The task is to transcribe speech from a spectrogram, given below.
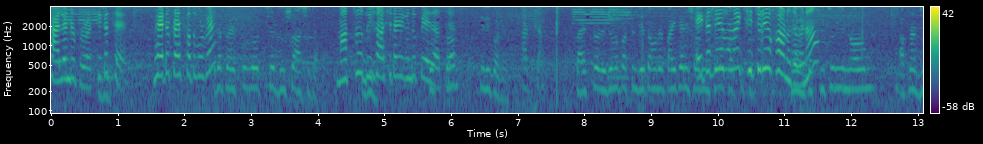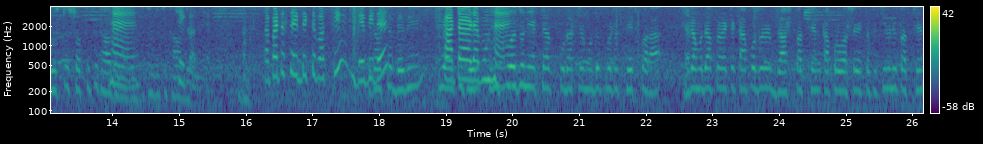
থাইল্যান্ডের প্রোডাক্ট ঠিক আছে? ভাই এটা প্রাইস কত পড়বে? এটা প্রাইস পড়বে হচ্ছে দুশো আশি টাকা। মাত্র দুইশো আশি টাকা কিন্তু পেয়ে যাচ্ছে। সিলিকনের আচ্ছা। প্রাইসটা রিজনেবল পাচ্ছেন যেহেতু আমাদের পাইকারি সব এইটা দিয়ে মনে হয় খিচুড়িও খাওয়ানো যাবে না? হ্যাঁ, খিচুড়ি নরম আপনার জুস টুস সবকিছু খাওয়া হ্যাঁ। যাবে খাওয়া ঠিক আছে। তারপর একটা সেট দেখতে পাচ্ছি বেবিদের হচ্ছে বেবি Cutter এবং হ্যাঁ। প্রয়োজনীয় একটা প্রোডাক্টের মধ্যে পুরোটা সেট করা। যেটার মধ্যে আপনারা একটা কাপড়ের ব্রাশ পাচ্ছেন কাপড় ওয়াশের একটা হচ্ছে চিরুনি পাচ্ছেন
